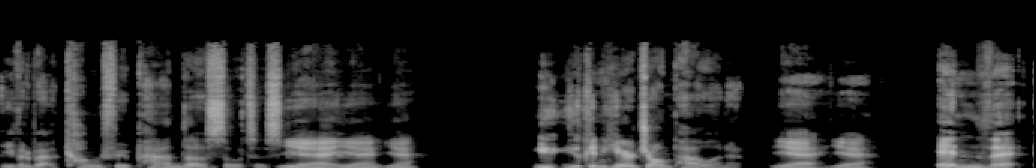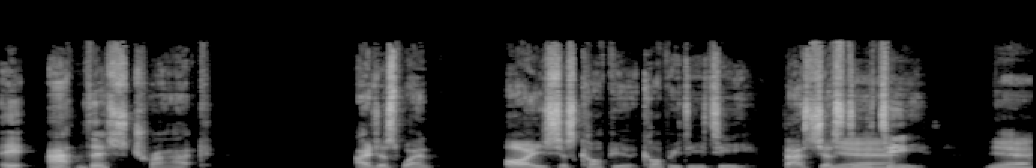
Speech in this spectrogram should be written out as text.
even about Kung Fu Panda, so to speak. Yeah, yeah, yeah, You you can hear John Powell in it. yeah, yeah. In the it, at this track, I just went, oh, he's just copied copy ET. That's just Yeah. ET. Yeah,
